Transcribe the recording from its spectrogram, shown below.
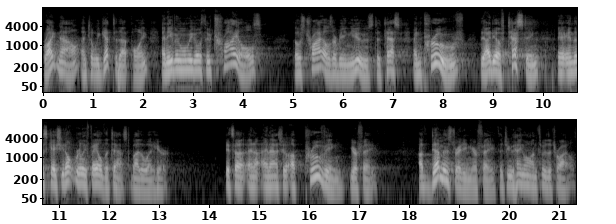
right now until we get to that point. And even when we go through trials, those trials are being used to test and prove the idea of testing. In this case, you don't really fail the test, by the way, here. It's a, an, an actual approving your faith, of demonstrating your faith that you hang on through the trials.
